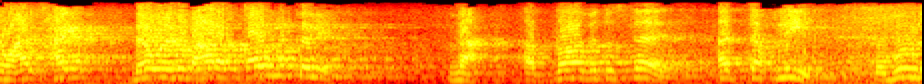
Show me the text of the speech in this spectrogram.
هو عارف حاجة؟ ده هو يدوب عرف قول الدليل. نعم. الضابط الثالث التقليد قبول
